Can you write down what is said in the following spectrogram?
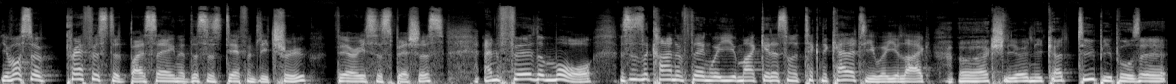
You've also prefaced it by saying that this is definitely true, very suspicious. And furthermore, this is the kind of thing where you might get us on a technicality where you're like, oh, I actually only cut two people's hair,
